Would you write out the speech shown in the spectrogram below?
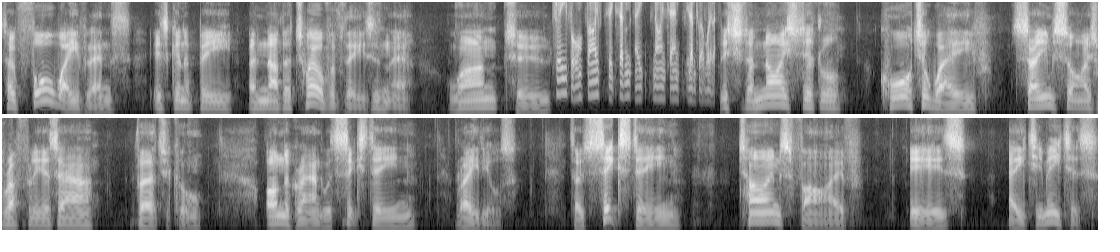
So four wavelengths is going to be another 12 of these, isn't there? One, two. This is a nice little quarter wave, same size roughly as our vertical, on the ground with 16 radials. So 16 times 5 is 80 meters,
